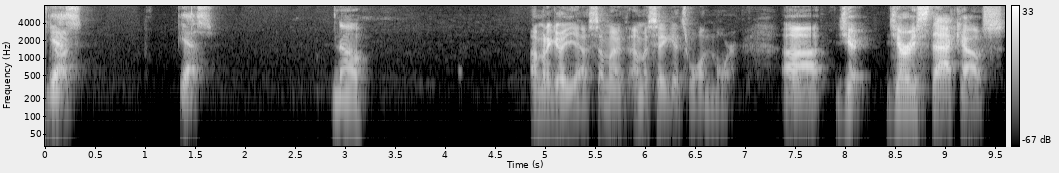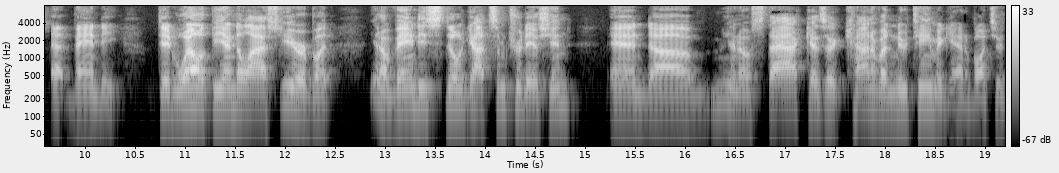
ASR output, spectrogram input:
Yes. Yes. No. I'm gonna go yes. I'm gonna I'm gonna say he gets one more. Uh, Jer- Jerry Stackhouse at Vandy did well at the end of last year, but you know Vandy's still got some tradition, and uh, you know Stack as a kind of a new team again. A bunch of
